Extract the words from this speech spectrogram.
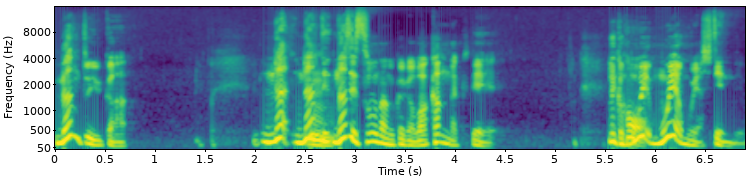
なんというかななんで、うん。なぜそうなのかが分かんなくてなんかもやもやもやしてんだよ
